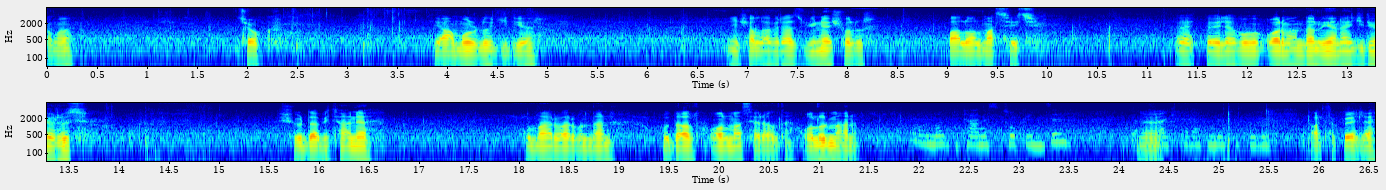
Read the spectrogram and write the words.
Ama çok yağmurlu gidiyor. İnşallah biraz güneş olur bal olması için. Evet böyle bu ormandan uyana gidiyoruz. Şurada bir tane kumar var bundan. Budal olmaz herhalde. Olur mu hanım? Olmaz bir tanesi çok ince. Evet. Artık böyle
